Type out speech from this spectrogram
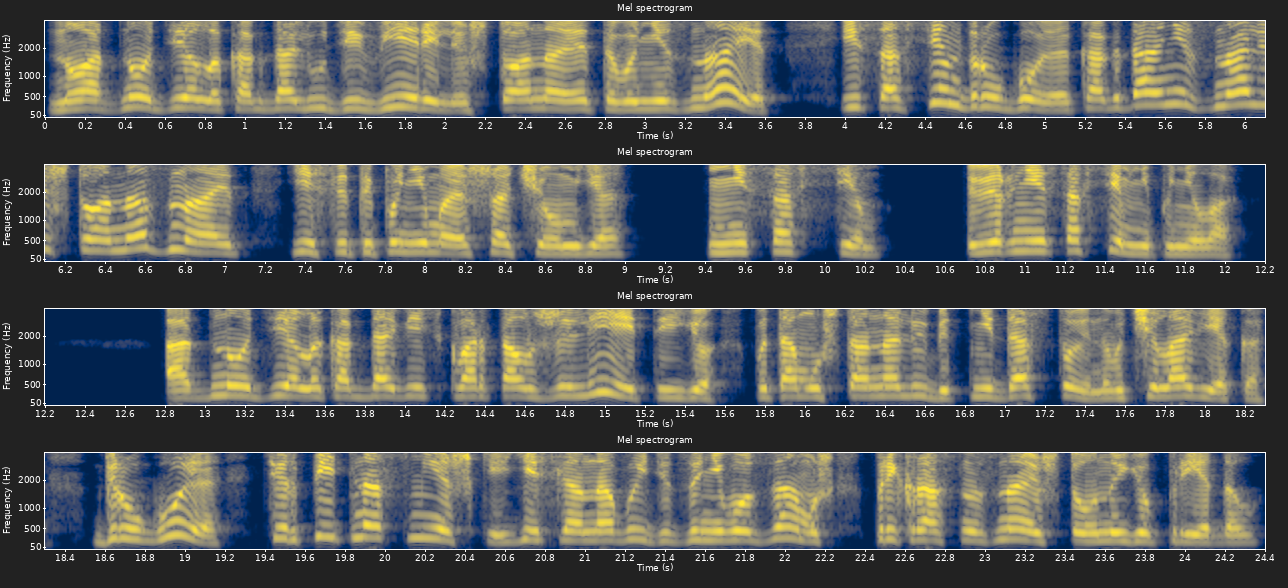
но одно дело, когда люди верили, что она этого не знает, и совсем другое, когда они знали, что она знает, если ты понимаешь, о чем я. Не совсем. Вернее, совсем не поняла. Одно дело, когда весь квартал жалеет ее, потому что она любит недостойного человека. Другое – терпеть насмешки, если она выйдет за него замуж, прекрасно зная, что он ее предал.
